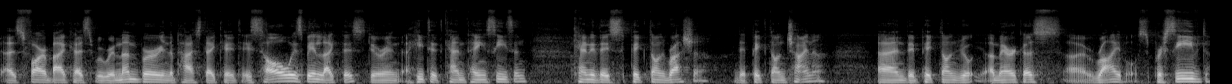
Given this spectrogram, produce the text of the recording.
As far back as we remember in the past decade, it's always been like this during a heated campaign season. Candidates picked on Russia, they picked on China, and they picked on America's uh, rivals, perceived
